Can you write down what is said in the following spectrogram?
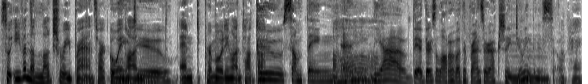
So even the luxury brands are going They on do. and promoting on Tok Tok. do something and ah. yeah there's a lot of other brands that are actually doing this mm-hmm. so. Okay.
